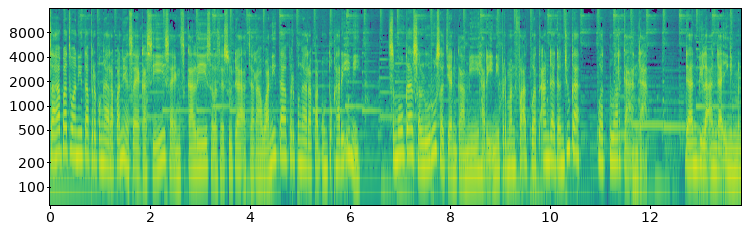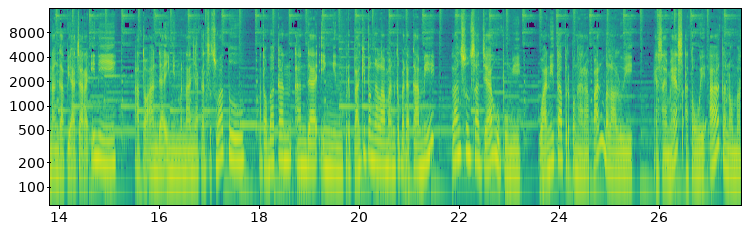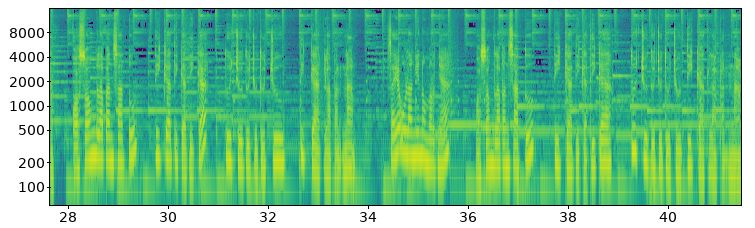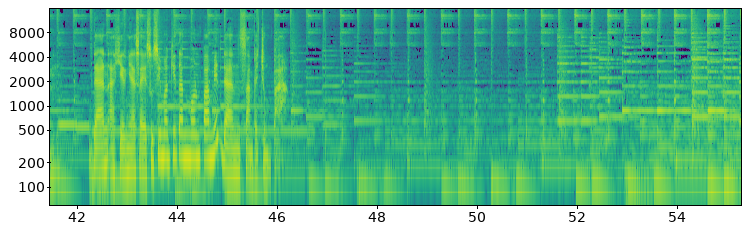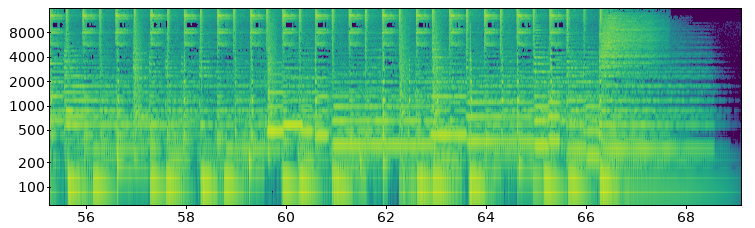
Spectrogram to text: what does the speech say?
Sahabat wanita berpengharapan yang saya kasih, sayang sekali selesai sudah acara wanita berpengharapan untuk hari ini. Semoga seluruh sajian kami hari ini bermanfaat buat Anda dan juga buat keluarga Anda. Dan bila Anda ingin menanggapi acara ini, atau Anda ingin menanyakan sesuatu, atau bahkan Anda ingin berbagi pengalaman kepada kami, langsung saja hubungi Wanita Berpengharapan melalui SMS atau WA ke nomor 081 333 777 386. Saya ulangi nomornya 081 333 777 386. Dan akhirnya saya Susi Makitan mohon pamit dan sampai jumpa.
